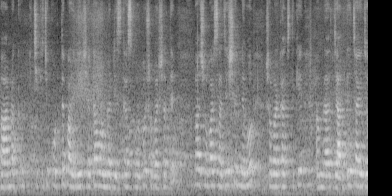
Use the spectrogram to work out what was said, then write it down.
বা আমরা কিছু কিছু করতে পারিনি, সেটাও আমরা ডিসকাস করব সবার সাথে বা সবার সাজেশন নেব। সবার কাছ থেকে আমরা জানতে চাই যে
